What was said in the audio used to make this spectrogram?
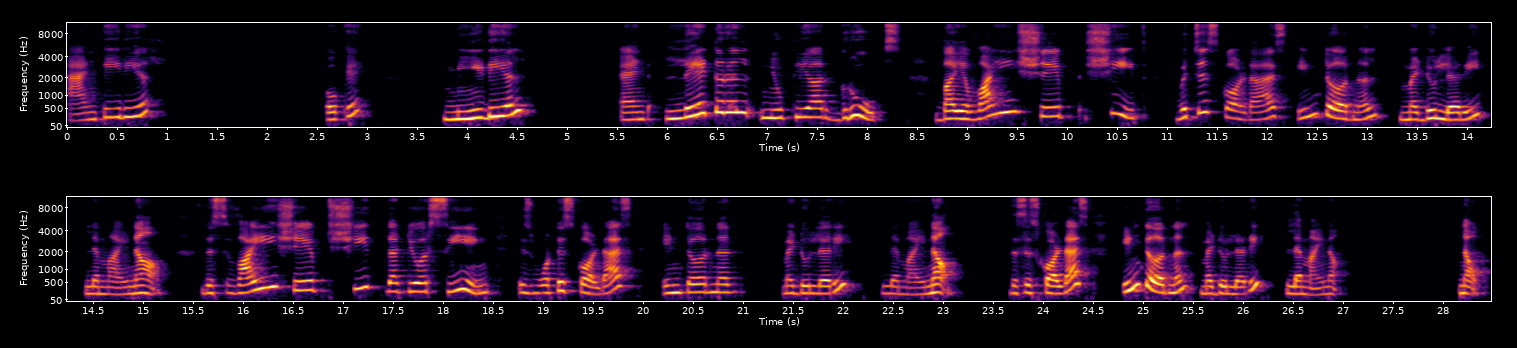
anterior, okay, medial and lateral nuclear groups by a Y-shaped sheath which is called as internal medullary lamina. This Y-shaped sheath that you are seeing is what is called as internal medullary lamina. This is called as internal medullary lamina. Now,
